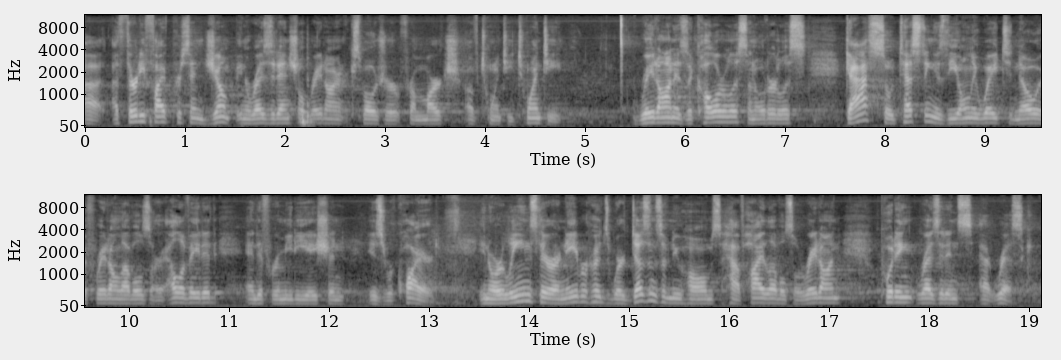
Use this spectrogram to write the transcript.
uh, a 35% jump in residential radon exposure from March of 2020. Radon is a colorless and odorless gas, so testing is the only way to know if radon levels are elevated and if remediation is required. In Orleans, there are neighbourhoods where dozens of new homes have high levels of radon, putting residents at risk.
